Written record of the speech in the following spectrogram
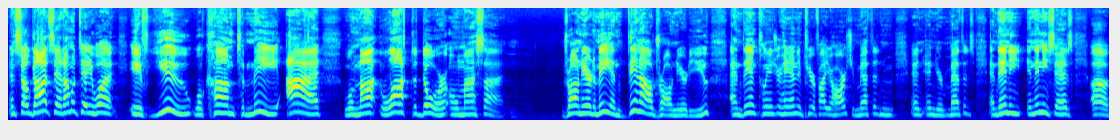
And so God said, I'm going to tell you what, if you will come to me, I will not lock the door on my side. Draw near to me, and then I'll draw near to you, and then cleanse your hand and purify your hearts, your method and, and, and your methods. And then he, and then he says, uh,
